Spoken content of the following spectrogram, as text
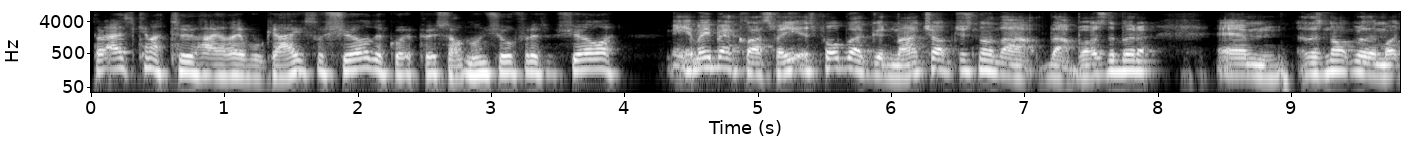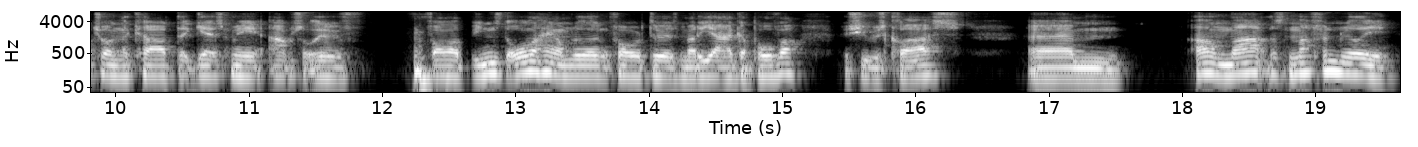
but it's kind of two high level guys, so sure they've got to put something on show for it, surely. it might be a class fight. It's probably a good matchup. Just not that that buzzed about it. Um, there's not really much on the card that gets me absolutely full of beans. The only thing I'm really looking forward to is Maria Agapova she was class. Um, other than that, there's nothing really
